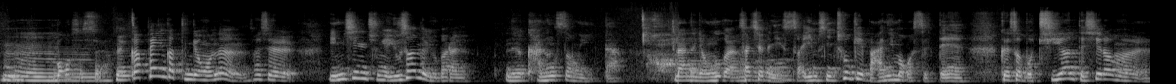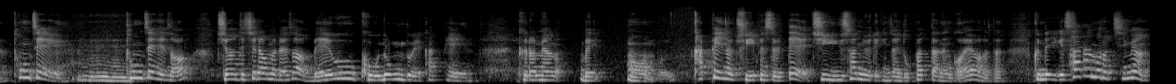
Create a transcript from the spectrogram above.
먹었었어요. 네, 카페인 같은 경우는 사실 임신 중에 유산을 유발할 가능성이 있다. 라는 연구가 사실은 있어. 임신 초기에 많이 먹었을 때. 그래서 뭐 쥐한테 실험을 통제, 통제해서 쥐한테 실험을 해서 매우 고농도의 카페인. 그러면 매- 뭐 카페인을 주입했을 때 쥐 유산율이 굉장히 높았다는 거예요. 그래서 근데 이게 사람으로 치면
